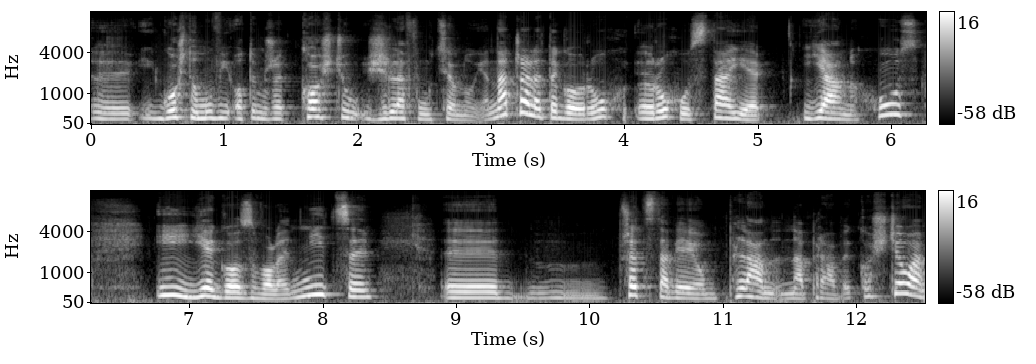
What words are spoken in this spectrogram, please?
yy, i głośno mówi o tym, że Kościół źle funkcjonuje. Na czele tego ruch, ruchu staje Jan Hus i jego zwolennicy przedstawiają plan naprawy kościoła,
